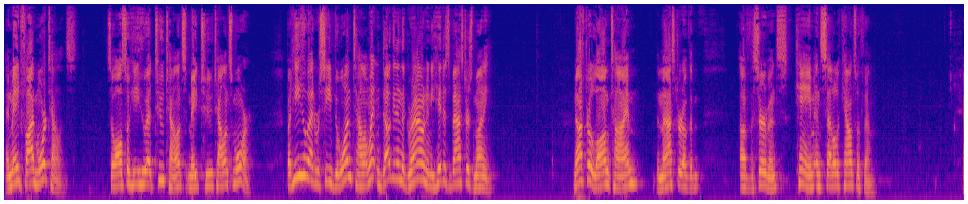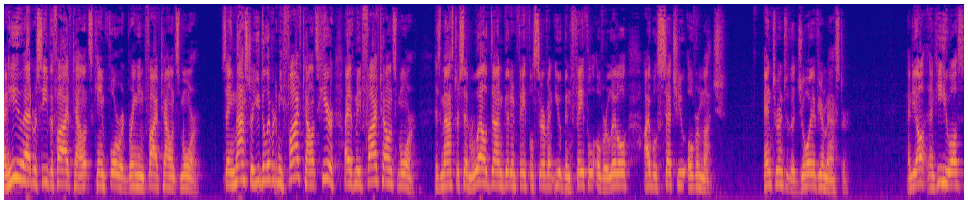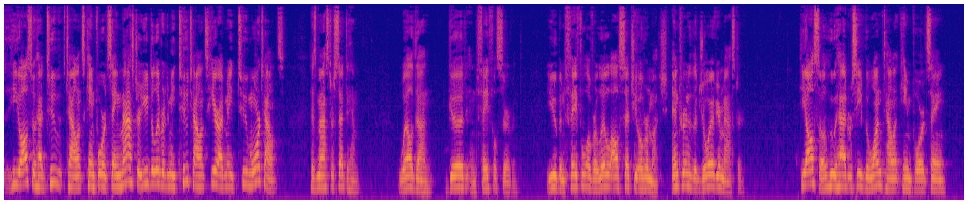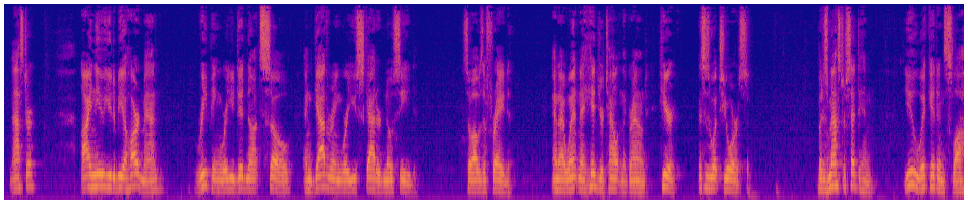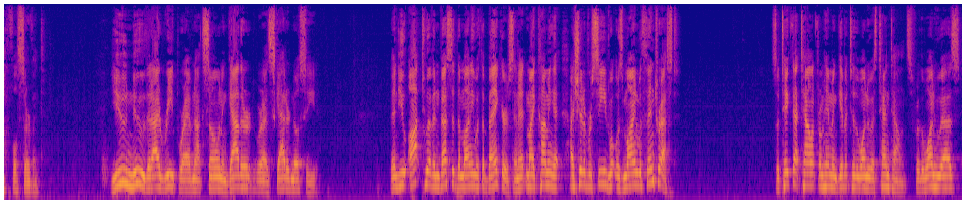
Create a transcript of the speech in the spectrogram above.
and made five more talents. So also he who had two talents made two talents more. But he who had received one talent went and dug it in the ground and he hid his master's money. Now after a long time, the master of the, of the servants came and settled accounts with them. And he who had received the five talents came forward bringing five talents more, saying, Master, you delivered to me five talents. Here I have made five talents more. His master said, Well done, good and faithful servant. You have been faithful over little. I will set you over much. Enter into the joy of your master. And he, and he who also, he also had two talents came forward saying, Master, you delivered to me two talents. Here I've made two more talents. His master said to him, Well done, good and faithful servant. You have been faithful over little. I'll set you over much. Enter into the joy of your master. He also, who had received the one talent, came forward saying, Master, I knew you to be a hard man, reaping where you did not sow, and gathering where you scattered no seed. So I was afraid, and I went and I hid your talent in the ground. Here, this is what's yours. But his master said to him, You wicked and slothful servant. You knew that I reap where I have not sown and gathered where I have scattered no seed then you ought to have invested the money with the bankers, and at my coming, I should have received what was mine with interest. So take that talent from him and give it to the one who has ten talents. For the one who has,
